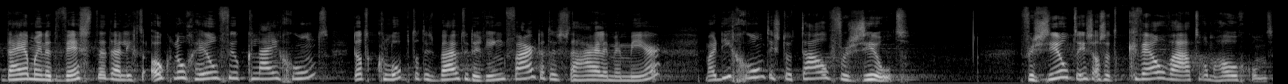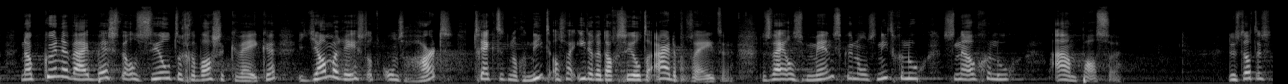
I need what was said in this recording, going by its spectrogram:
daar helemaal in het westen, daar ligt ook nog heel veel kleigrond. Dat klopt, dat is buiten de ringvaart, dat is de Haarlemmermeer. Maar die grond is totaal verzild. Verzild is als het kwelwater omhoog komt. Nou kunnen wij best wel zilte gewassen kweken. Jammer is dat ons hart trekt het nog niet als wij iedere dag zilte aardappels eten. Dus wij als mens kunnen ons niet genoeg, snel genoeg aanpassen. Dus dat is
